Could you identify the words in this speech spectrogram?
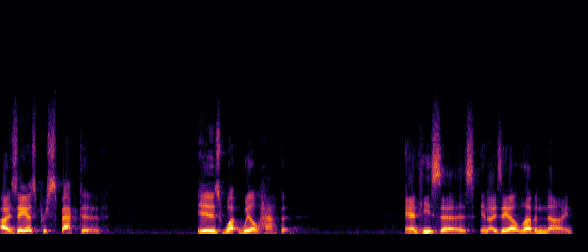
Isaiah's perspective is what will happen. And he says in Isaiah 11 9,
